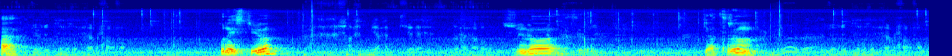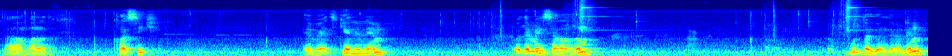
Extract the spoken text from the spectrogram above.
Ha. Bu ne istiyor? Şunu yatırım. Tamam anladık. Klasik. Evet gelelim. Ödemeyi alalım. Bunu da gönderelim.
